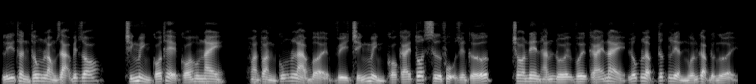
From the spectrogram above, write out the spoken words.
Lý thần thông lòng dạ biết rõ, chính mình có thể có hôm nay, hoàn toàn cũng là bởi vì chính mình có cái tốt sư phụ duyên cớ, cho nên hắn đối với cái này lúc lập tức liền muốn gặp được người,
